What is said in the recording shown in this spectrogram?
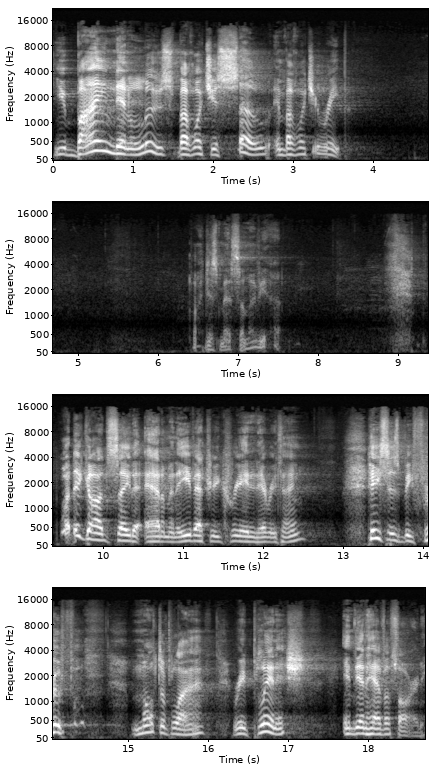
you bind and loose by what you sow and by what you reap. I just messed some of you up. What did God say to Adam and Eve after He created everything? He says, Be fruitful, multiply, replenish, and then have authority.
